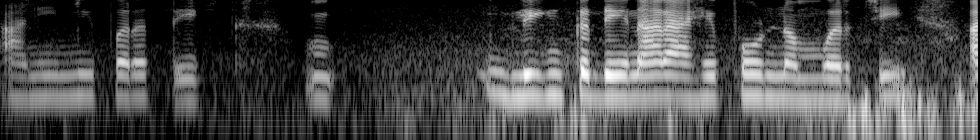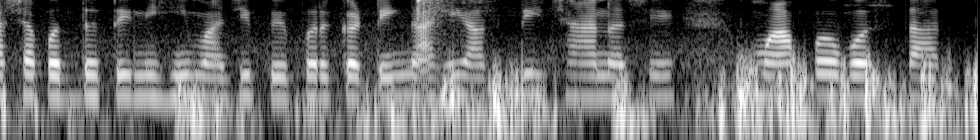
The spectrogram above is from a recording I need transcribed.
आणि मी परत एक लिंक देणार आहे फोन नंबरची. अशा पद्धतीने ही माझी पेपर कटिंग आहे. अगदी छान असे माप बसतात.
